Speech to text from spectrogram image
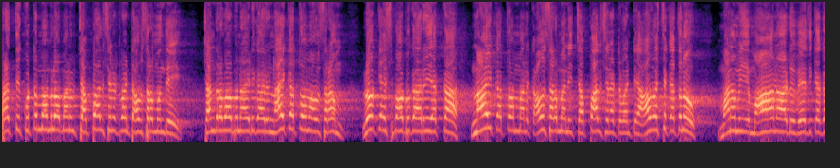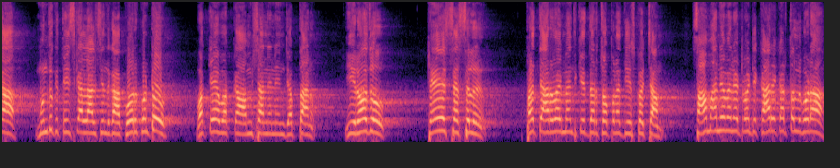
ప్రతి కుటుంబంలో మనం చెప్పాల్సినటువంటి అవసరం ఉంది. చంద్రబాబు నాయుడు గారి నాయకత్వం అవసరం. లోకేష్ బాబు గారి యొక్క నాయకత్వం మనకు అవసరమని చెప్పాల్సినటువంటి ఆవశ్యకతను మనం ఈ మహానాడు వేదికగా ముందుకు తీసుకెళ్ళాల్సిందిగా కోరుకుంటూ ఒకే ఒక్క అంశాన్ని నేను చెప్తాను. ఈరోజు కేఎస్ఎస్లు ప్రతి అరవై మందికి ఇద్దరు చొప్పున తీసుకొచ్చాం. సామాన్యమైనటువంటి కార్యకర్తలు కూడా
